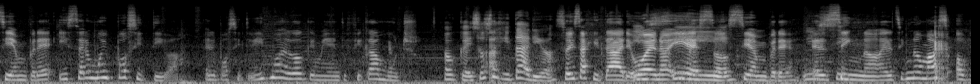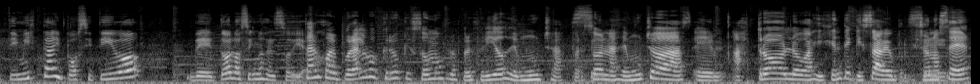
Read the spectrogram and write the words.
Siempre. Y ser muy positiva. El positivismo es algo que me identifica mucho. Ok, sos Sagitario. Soy Sagitario. Y bueno, y eso, siempre. Y el sí. signo. El signo más optimista y positivo de todos los signos del zodiaco. Tal cual, por algo creo que somos los preferidos de muchas personas, de muchas eh, astrólogas y gente que sabe, porque yo no sé,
